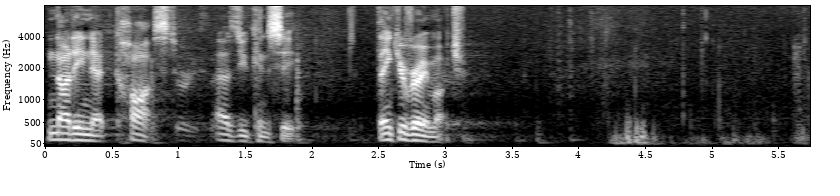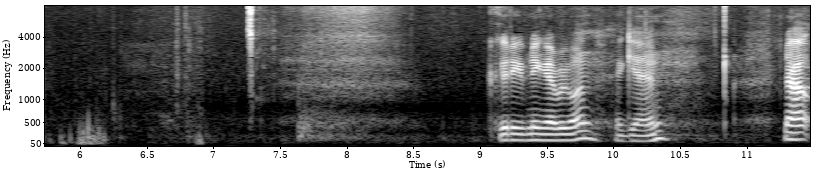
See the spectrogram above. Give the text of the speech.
not a net cost, as you can see. Thank you very much. Good evening, everyone, again. Now,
